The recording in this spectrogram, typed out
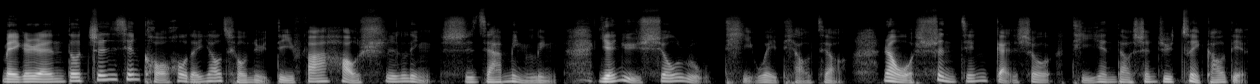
每个人都争先恐后的要求女帝发号施令、施加命令，言语羞辱、体位调教，让我瞬间感受、体验到身居最高点，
